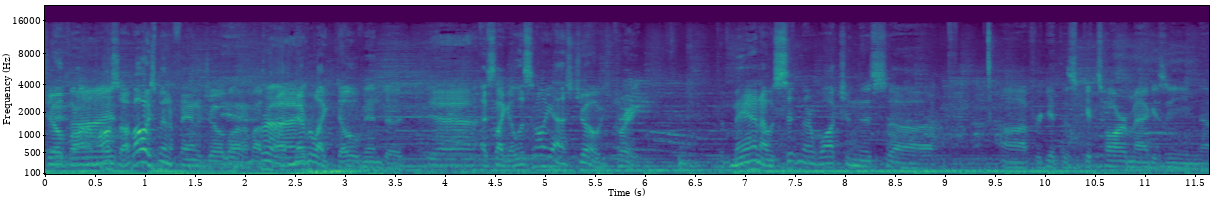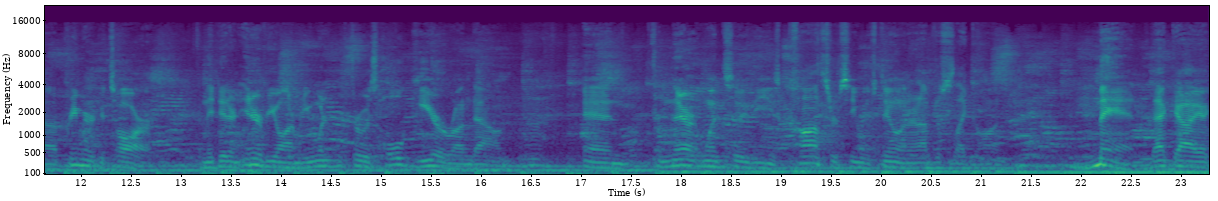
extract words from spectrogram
Joe Right. Bonamassa. I've always been a fan of Joe Bonamassa. but Right. I've never like dove into. Yeah. It's like I listen. Oh yeah, it's Joe. He's great. But man, I was sitting there watching this. Uh, uh, I forget this guitar magazine, uh, Premier Guitar, and they did an interview on him. And he went through his whole gear rundown, and from there it went to these concerts he was doing, and I'm just like, going, man, that guy,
